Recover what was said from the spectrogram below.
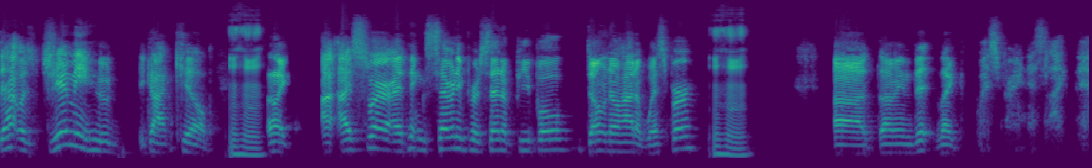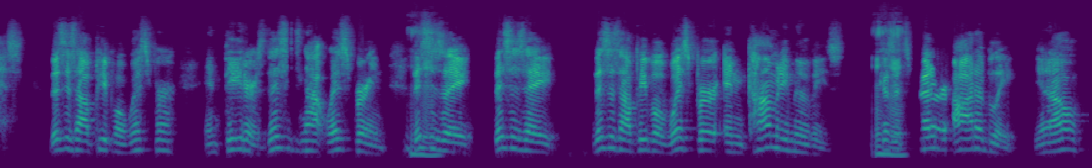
that was Jimmy who got killed. Mm-hmm. Like I, I swear, I think seventy percent of people don't know how to whisper. Mm-hmm. Uh, I mean, th- like whispering is like this. This is how people whisper in theaters. This is not whispering. This Mm-hmm. is a this is a this is how people whisper in comedy movies because Mhm. it's better audibly, you know.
